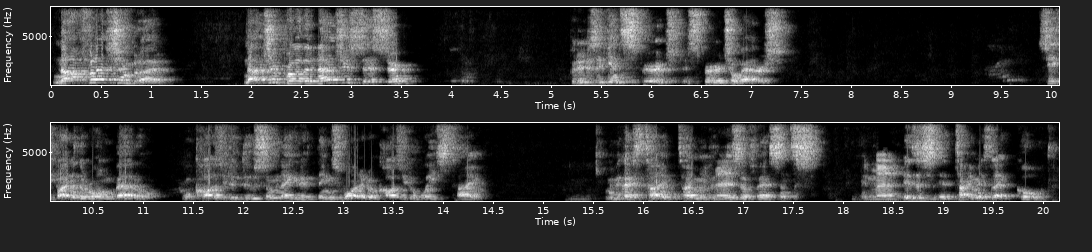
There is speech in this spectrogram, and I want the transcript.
Not flesh and blood, not your brother, not your sister, but it is against spirit, spiritual matters. See, fighting the wrong battle will cause you to do some negative things. One, it'll cause you to waste time. Hmm. I mean, guys, time, time Amen. is of essence. Amen. It is, time is like gold.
